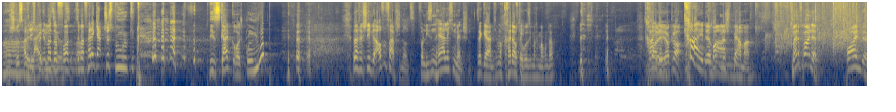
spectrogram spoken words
Am Schluss Also ich bin immer sofort, sind wir fertig? Ja, tschüss. Dieses Skype-Geräusch. So, dann stehen wir auf und verabschieden uns von diesen herrlichen Menschen. Sehr gern. Ich habe noch Kreide auf Okay. der Hose, ich mach die mal runter. Kreide, ja klar. Kreide, Trockene Sperma. Meine Freunde, Freunde.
